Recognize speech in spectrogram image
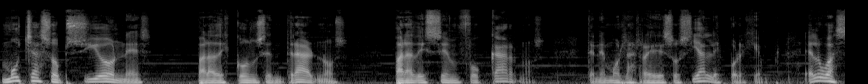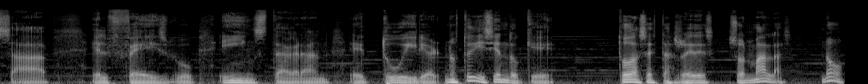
muchas opciones para desconcentrarnos, para desenfocarnos. Tenemos las redes sociales, por ejemplo, el WhatsApp, el Facebook, Instagram, eh, Twitter. No estoy diciendo que todas estas redes son malas. No,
